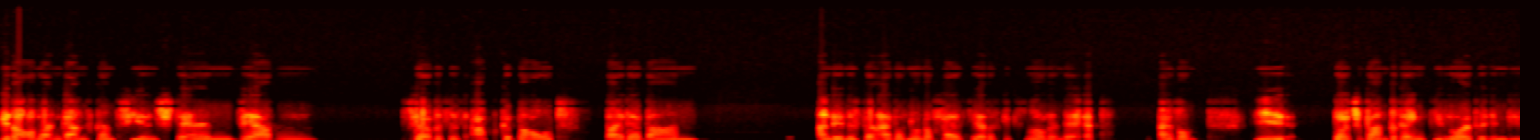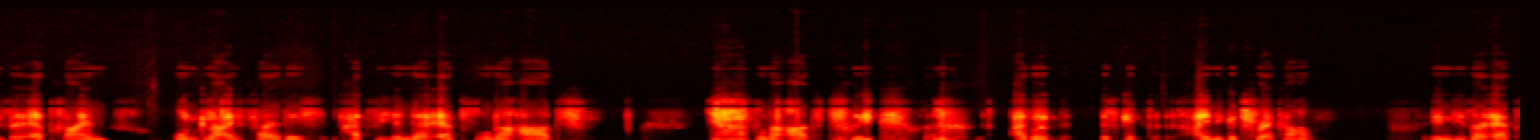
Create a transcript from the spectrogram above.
Genau, aber an ganz, ganz vielen Stellen werden Services abgebaut bei der Bahn, an denen es dann einfach nur noch heißt, ja, das gibt es nur noch in der App. Also die Deutsche Bahn drängt die Leute in diese App rein und gleichzeitig hat sie in der App so eine Art, ja, so eine Art Trick. Also es gibt einige Tracker in dieser App.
